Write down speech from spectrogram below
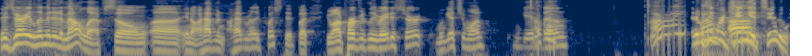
There's very limited amount left, so uh, you know I haven't I haven't really pushed it. But you want a perfectly rated shirt? We'll get you one. Get it done. All right. And it was in Virginia uh, too.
